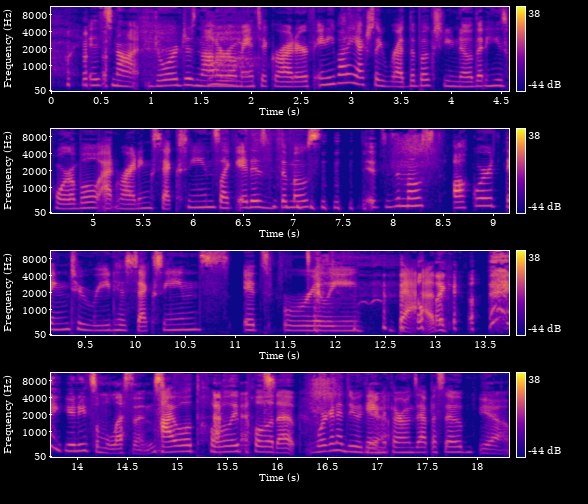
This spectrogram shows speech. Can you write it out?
it's not. George is not a romantic writer. If anybody actually read the books, you know that he's horrible at writing sex scenes. Like it is the most it's the most awkward thing to read his sex scenes. It's really oh bad. like you need some lessons. I will totally pull it up. We're gonna do a Game Yeah. of Thrones episode. yeah.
